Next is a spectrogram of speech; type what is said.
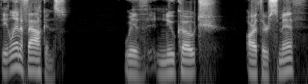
the Atlanta Falcons with new coach Arthur Smith.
